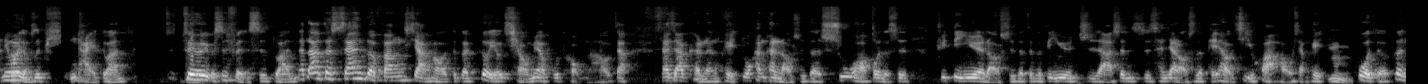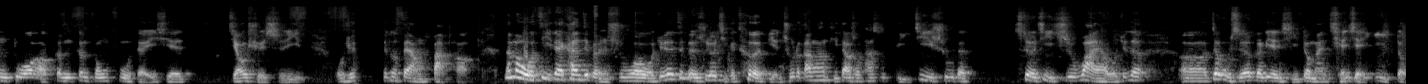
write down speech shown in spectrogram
另外一种是平台端，嗯、最后一个是粉丝端。那当然这三个方向哈，这个各有巧妙不同。然后这样大家可能可以多看看老师的书哈，或者是去订阅老师的这个订阅制啊，甚至是参加老师的陪跑计划哈。我想可以获得更多啊，更更丰富的一些教学指引。我觉得这个非常棒哈。那么我自己在看这本书哦，我觉得这本书有几个特点，除了刚刚提到说它是笔记书的设计之外啊，我觉得呃这五十二个练习都蛮浅显易懂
